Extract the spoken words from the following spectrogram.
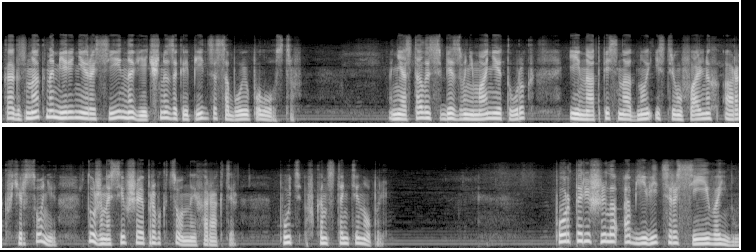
как знак намерения России навечно закрепить за собою полуостров не осталось без внимания турок и надпись на одной из триумфальных арок в Херсоне, тоже носившая провокационный характер «Путь в Константинополь». Порта решила объявить России войну.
